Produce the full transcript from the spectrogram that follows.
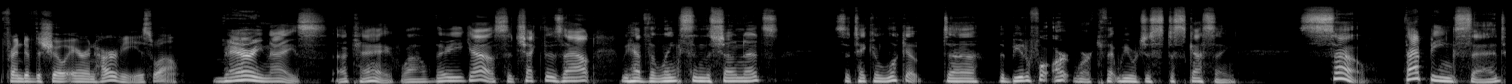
friend of the show Aaron Harvey as well. Very nice. Okay. Well, there you go. So check those out. We have the links in the show notes. So take a look at uh, the beautiful artwork that we were just discussing. So, that being said,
